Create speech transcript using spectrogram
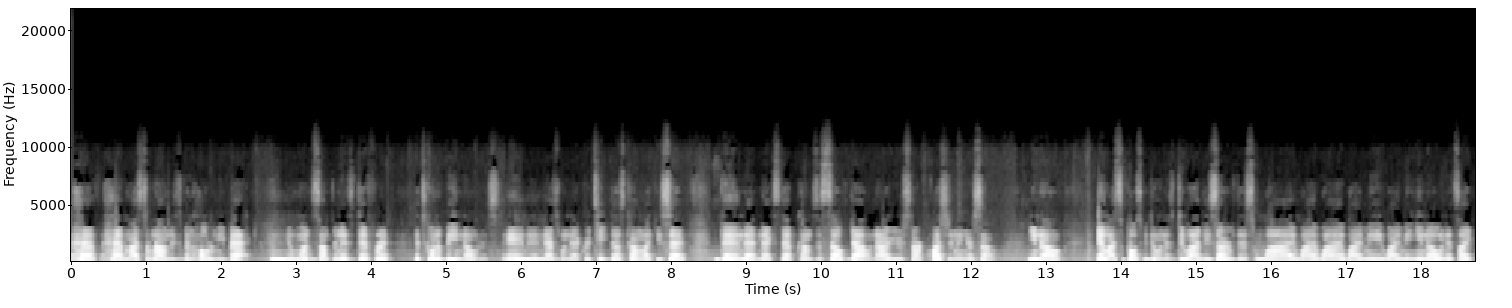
have have my surroundings been holding me back? Mm. And once something is different, it's going to be noticed, and and mm. that's when that critique does come, like you said. Then that next step comes to self doubt. Now you start questioning yourself. You know, am I supposed to be doing this? Do I deserve this? Mm. Why, why, why, why me? Why me? You know, and it's like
